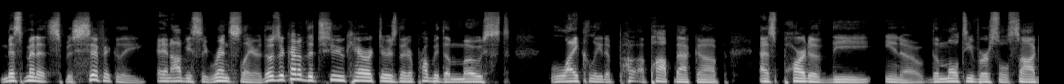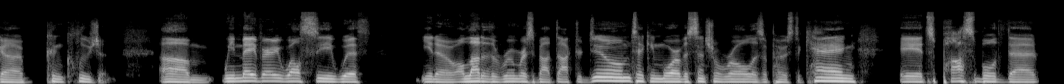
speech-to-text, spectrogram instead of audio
Miss Minutes specifically, and obviously Renslayer. Those are kind of the two characters that are probably the most likely to po- pop back up as part of the you know the multiversal saga conclusion. Um, we may very well see with you know, a lot of the rumors about Doctor Doom taking more of a central role as opposed to Kang. It's possible that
